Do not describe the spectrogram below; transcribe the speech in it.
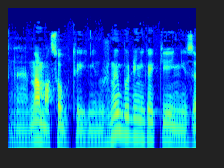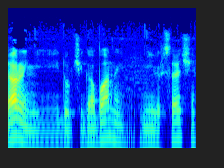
э, нам особо-то и не нужны были никакие, ни Зары, ни Дольче Габбаны, ни Версачи.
